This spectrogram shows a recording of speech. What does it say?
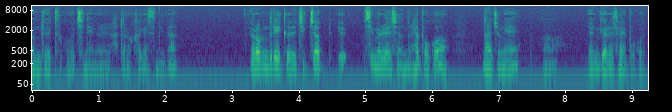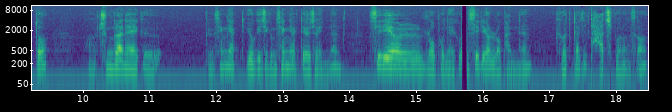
염두에 두고 진행을 하도록 하겠습니다. 여러분들이 그 직접 시뮬레이션을 해보고 나중에 어, 연결해서 해보고 또 어, 중간에 그, 그 생략 여기 지금 생략되어져 있는 시리얼로 보내고 시리얼로 받는 그것까지 다 집어넣어서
